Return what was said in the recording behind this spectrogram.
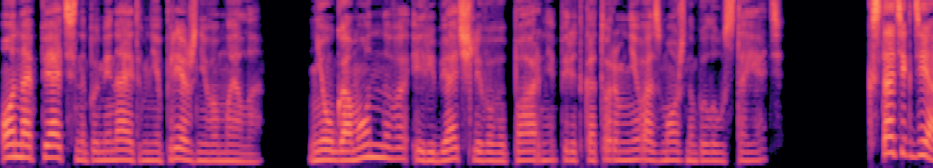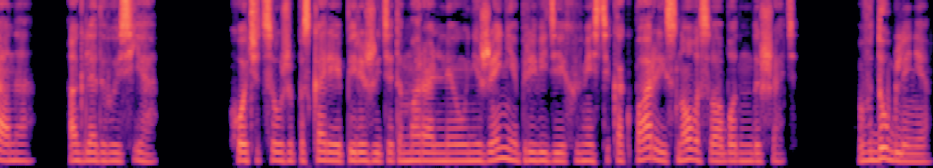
Он опять напоминает мне прежнего Мела, неугомонного и ребячливого парня, перед которым невозможно было устоять. «Кстати, где она?» — оглядываюсь я. Хочется уже поскорее пережить это моральное унижение при виде их вместе как пары и снова свободно дышать. В Дублине.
